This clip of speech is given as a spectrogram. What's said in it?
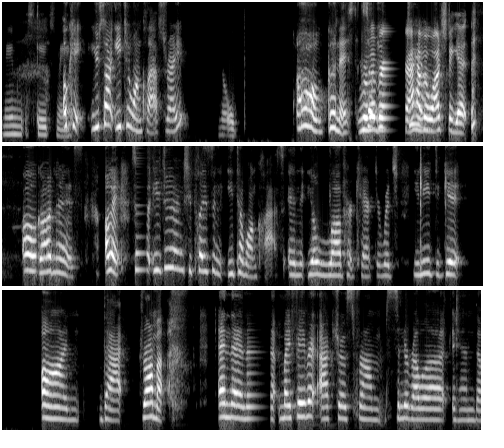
name escapes me. Okay, you saw Itaewon Class, right? Nope. Oh goodness. So Remember, I haven't watched it yet. Oh goodness. Okay, so Lee Jun she plays in Itaewon Class, and you'll love her character, which you need to get on that drama. And then uh, my favorite actress from Cinderella and the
